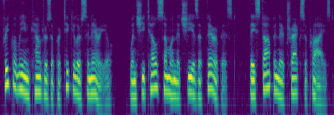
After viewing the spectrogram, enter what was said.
frequently encounters a particular scenario. When she tells someone that she is a therapist, they stop in their tracks surprised,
